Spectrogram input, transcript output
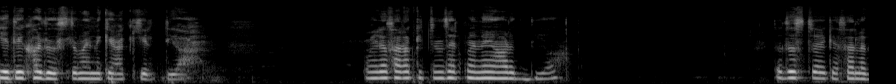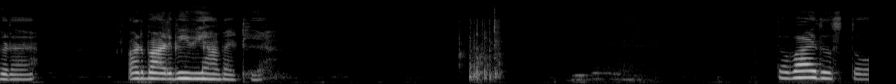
ये देखा दोस्तों, मैंने क्या कर दिया। मेरा सारा किचन सेट मैंने यहाँ रख दिया। तो दोस्तों कैसा लग रहा है? और बारबी भी यहाँ बैठी है। तो बाय दोस्तों।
